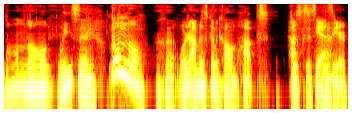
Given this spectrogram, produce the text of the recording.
Dom Gleeson. We're, I'm just going to call him Hux. Just Hux, it's yeah. easier.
